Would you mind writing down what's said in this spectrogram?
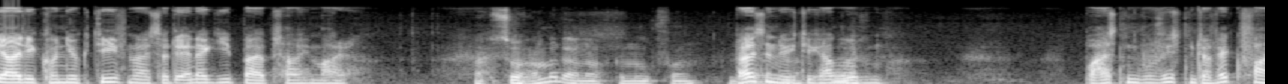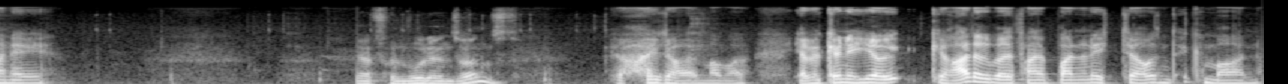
Ja, die Konjunktiven, also die Energiepipes habe ich mal. Ach so, haben wir da noch genug von? Weiß Ja, nicht, ich habe. Wo hast denn, wo willst du da wegfahren, ey? Ja, von wo denn sonst? Ja, egal, Mama. Ja, wir können ja hier gerade rüberfahren, wir nicht tausend Ecken machen.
